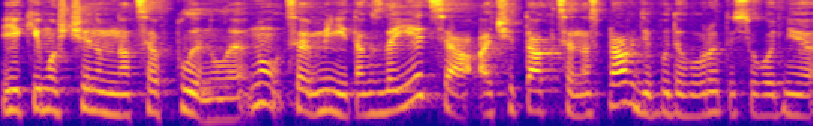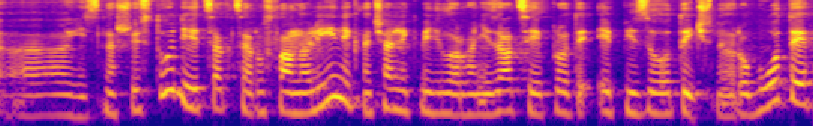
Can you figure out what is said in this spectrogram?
якимось чином на це вплинули. Ну, це мені так здається. А чи так це насправді буде говорити сьогодні е, гість нашої студії? Це, це Руслан Олійник, начальник відділу організації протиепізоотичної роботи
